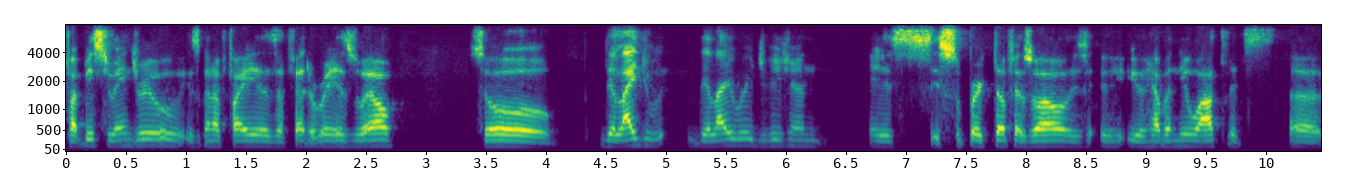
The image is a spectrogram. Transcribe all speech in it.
Fabricio Andrey is gonna fight as a featherweight as well. So the light the lightweight division is, is super tough as well. Is you have a new athletes uh,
